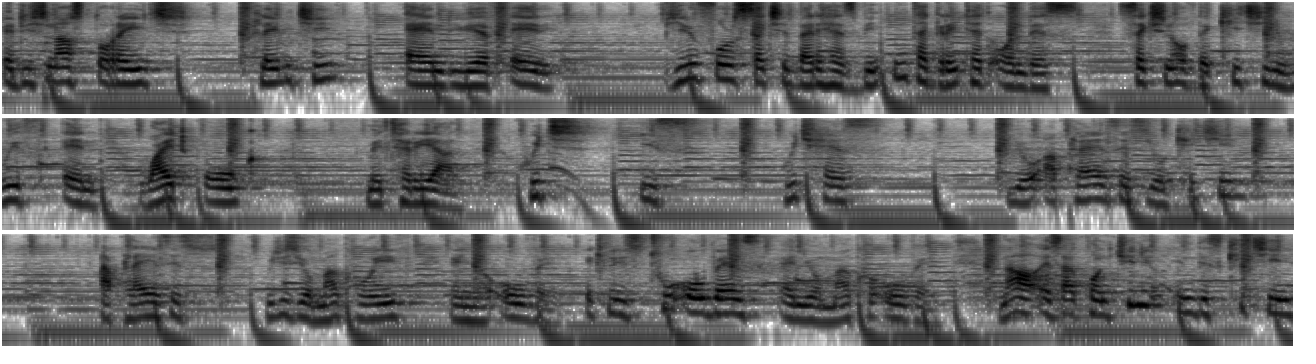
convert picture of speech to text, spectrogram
Additional storage plenty and you have a beautiful section that has been integrated on this section of the kitchen with a white oak material which is which has your appliances your kitchen appliances which is your microwave and your oven. Actually, it's two ovens and your micro oven. Now, as I continue in this kitchen,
